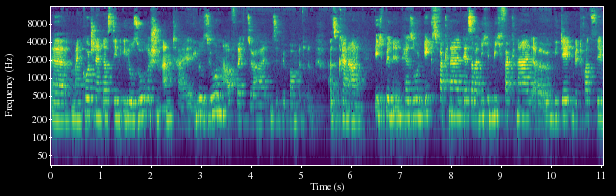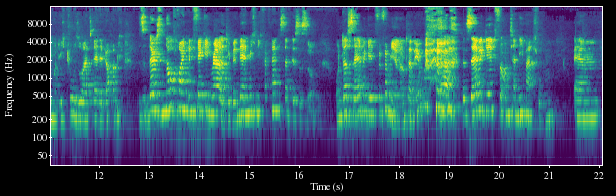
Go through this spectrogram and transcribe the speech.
äh, mein Coach nennt das den illusorischen Anteil. Illusionen aufrechtzuerhalten, sind wir Bombe drin. Also keine Ahnung, ich bin in Person X verknallt, der ist aber nicht in mich verknallt, aber irgendwie daten wir trotzdem und ich tue so, als wäre der doch in mich. There's no point in faking reality. Wenn der in mich nicht verknallt ist, dann ist es so. Und dasselbe gilt für Familienunternehmen. Ja. Dasselbe gilt für Unternehmertum. Ähm,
